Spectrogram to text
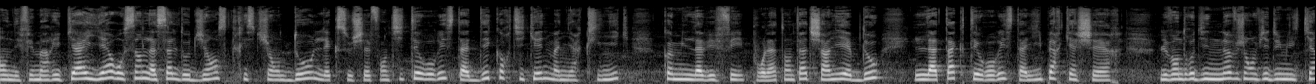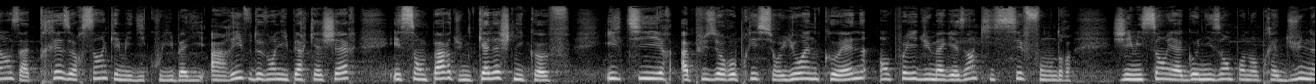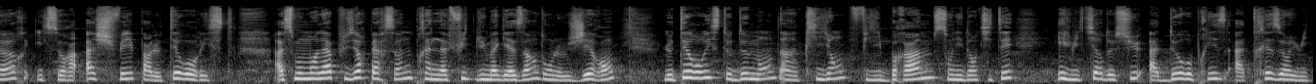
En effet, Marika, hier au sein de la salle d'audience, Christian Do, l'ex-chef antiterroriste, a décortiqué de manière clinique, comme il l'avait fait pour l'attentat de Charlie Hebdo, l'attaque terroriste à l'hypercachère. Le vendredi 9 janvier 2015, à 13h05, Amédi Koulibaly arrive devant l'hypercachère et s'empare d'une Kalachnikov. Il tire à plusieurs reprises sur Johan Cohen, employé du magasin, qui s'effondre. Gémissant et agonisant pendant près d'une heure, il sera achevé par le terroriste. À ce moment-là, plusieurs personnes prennent la fuite du magasin, dont le gérant. Le terroriste demande à un client, Philippe Bram, son identité et lui tire dessus à deux reprises à 13h08.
